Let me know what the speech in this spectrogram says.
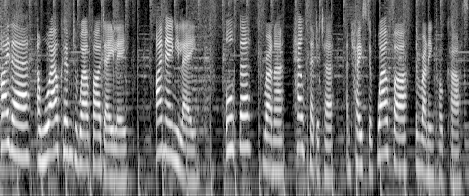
Hi there, and welcome to Welfare Daily. I'm Amy Lane, author, runner, health editor, and host of Welfare, the running podcast.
